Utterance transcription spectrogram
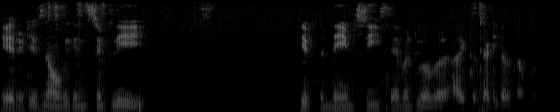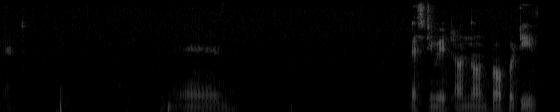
here it is. Now we can simply give the name c7 to our hypothetical component. And estimate unknown properties.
